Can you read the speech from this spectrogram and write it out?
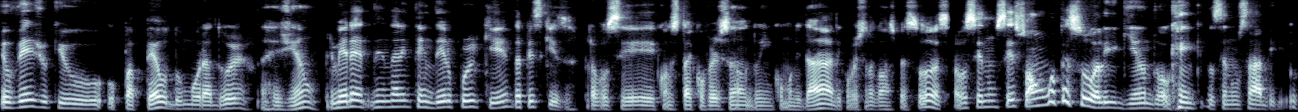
Eu vejo que o, o papel do morador da região, primeiro é tentar entender o porquê da pesquisa. Para você, quando está conversando em comunidade, conversando com as pessoas, para você não ser só uma pessoa ali guiando alguém que você não sabe o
